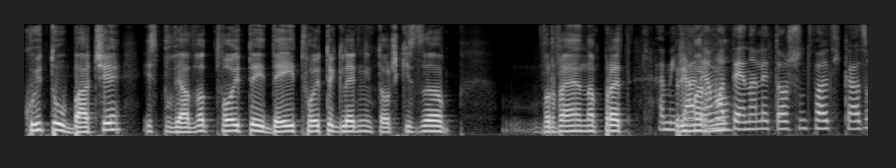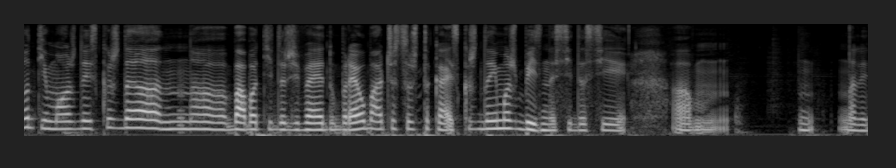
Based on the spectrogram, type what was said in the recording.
които обаче изповядват твоите идеи, твоите гледни точки за вървене напред. Ами да, Примерно- да, ама те, нали, точно това ти казват. Ти можеш да искаш да на баба ти да живее добре, обаче също така искаш да имаш бизнес и да си... Ам, нали,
